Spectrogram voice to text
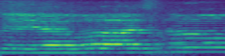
There was no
